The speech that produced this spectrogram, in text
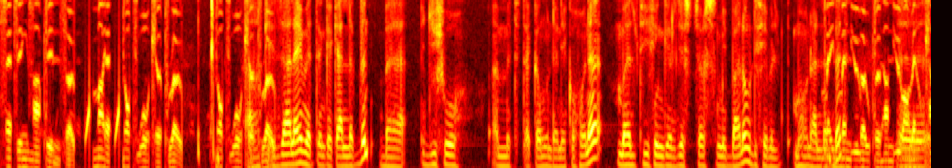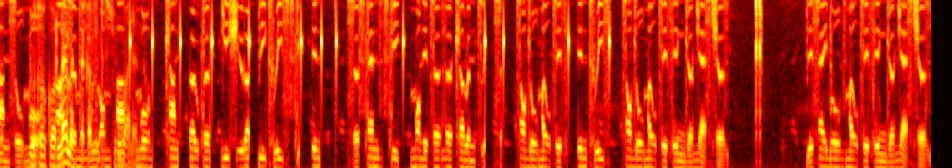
Settings app info. My dot Walker Pro. Dot Walker Pro. እዛ ላይ መጠንቀቅ ያለብን በጂሾ የምትጠቀሙ እንደኔ ከሆነ መልቲ ፊንገር ጀስቸርስ የሚባለው ዲሴብል መሆን አለበት Uh, protocol ላይ መጠቀም from ትችሉ ማለት ነው።. Suspend speak. Monitor the current. Toggle multi. Increase. Toggle multi finger gestures. Disabled multi finger gestures.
